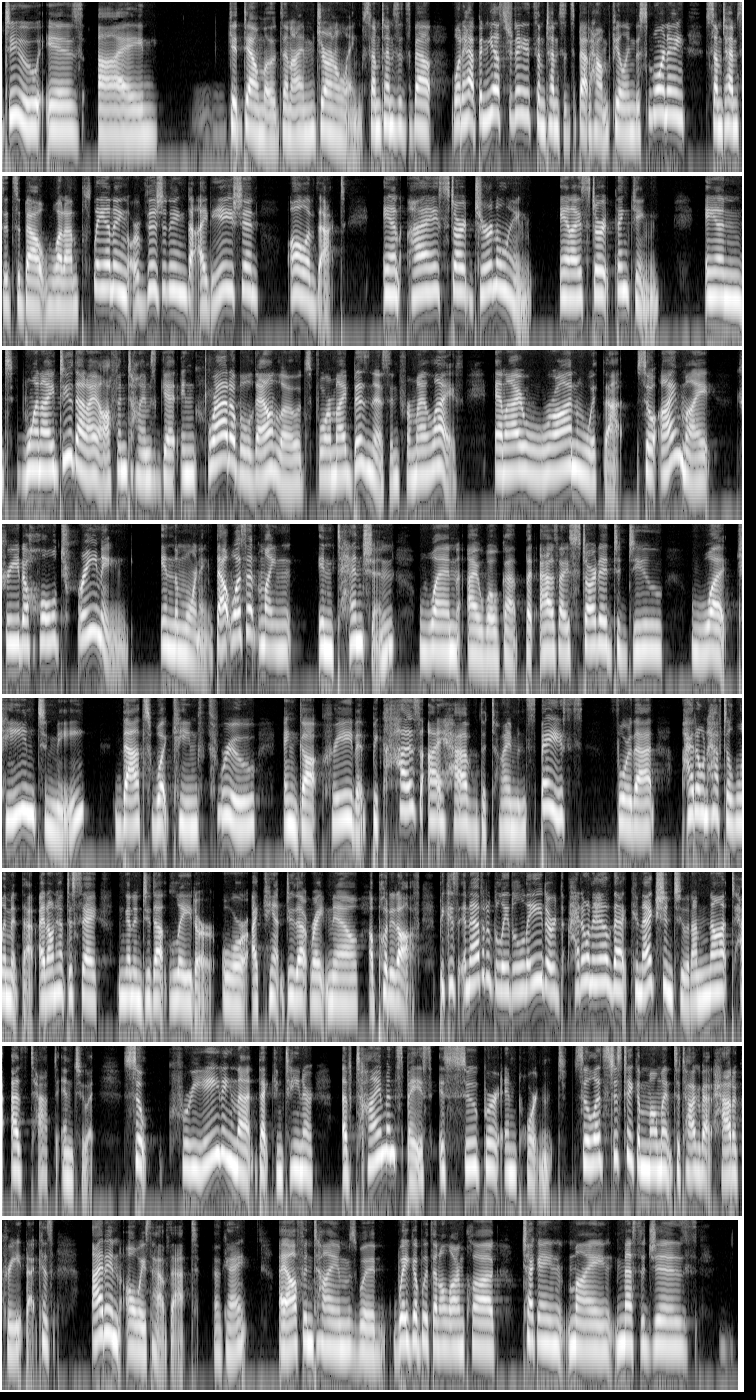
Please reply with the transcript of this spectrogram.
do is I get downloads and I'm journaling. Sometimes it's about what happened yesterday. Sometimes it's about how I'm feeling this morning. Sometimes it's about what I'm planning or visioning, the ideation, all of that. And I start journaling and I start thinking. And when I do that, I oftentimes get incredible downloads for my business and for my life. And I run with that. So I might create a whole training in the morning. That wasn't my intention when I woke up. But as I started to do what came to me, that's what came through and got created. Because I have the time and space for that, I don't have to limit that. I don't have to say, I'm going to do that later, or I can't do that right now. I'll put it off. Because inevitably later, I don't have that connection to it. I'm not t- as tapped into it. So creating that, that container of time and space is super important. So let's just take a moment to talk about how to create that because I didn't always have that. Okay. I oftentimes would wake up with an alarm clock, checking my messages,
